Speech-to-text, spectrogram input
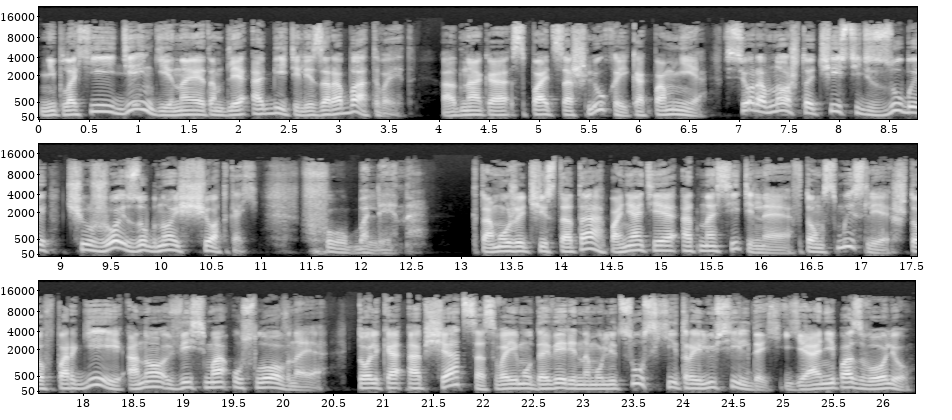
неплохие деньги на этом для обители зарабатывает. Однако спать со шлюхой, как по мне, все равно, что чистить зубы чужой зубной щеткой. Фу, блин. К тому же чистота — понятие относительное, в том смысле, что в Паргее оно весьма условное. Только общаться своему доверенному лицу с хитрой Люсильдой я не позволю.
